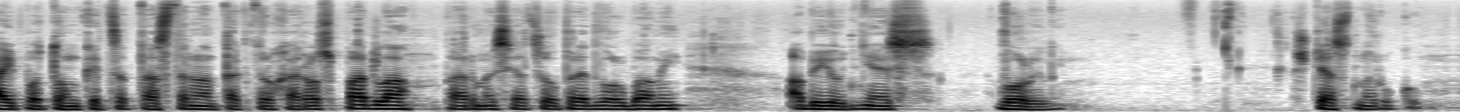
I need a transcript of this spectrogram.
aj potom, keď sa tá strana tak trocha rozpadla pár mesiacov pred voľbami, aby ju dnes volili. Šťastnú ruku.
